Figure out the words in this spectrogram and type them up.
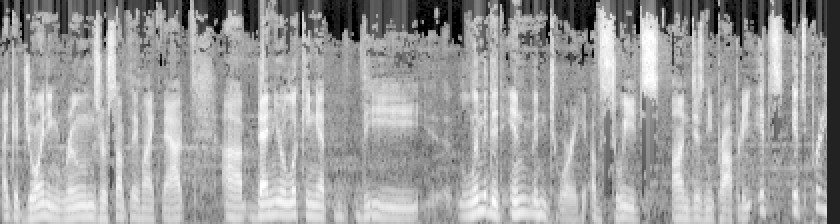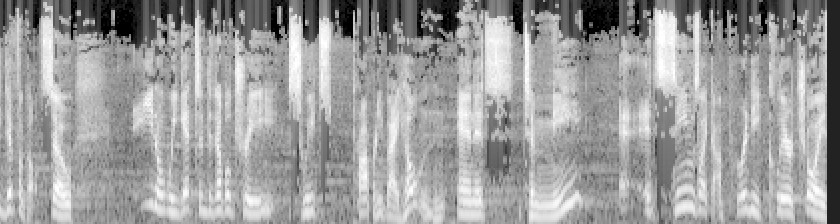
like adjoining rooms or something like that, uh, then you're looking at the limited inventory of suites on Disney property. It's it's pretty difficult. So you know, we get to the Doubletree Suites property by Hilton, and it's to me, it seems like a pretty clear choice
